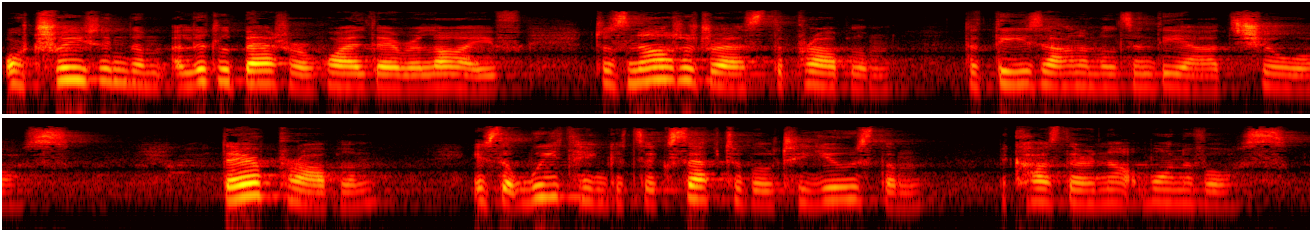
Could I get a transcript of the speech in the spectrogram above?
or treating them a little better while they're alive does not address the problem that these animals in the ads show us. Their problem is that we think it's acceptable to use them because they're not one of us.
